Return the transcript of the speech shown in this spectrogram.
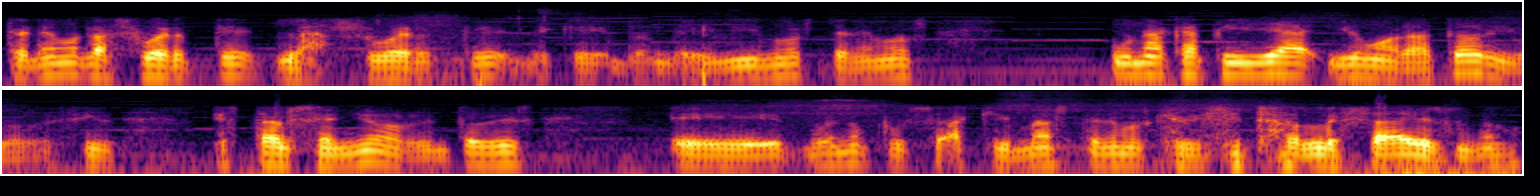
tenemos la suerte, la suerte de que donde vivimos tenemos una capilla y un oratorio, es decir, está el Señor, entonces eh, bueno, pues aquí más tenemos que visitarles a Él, ¿no?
